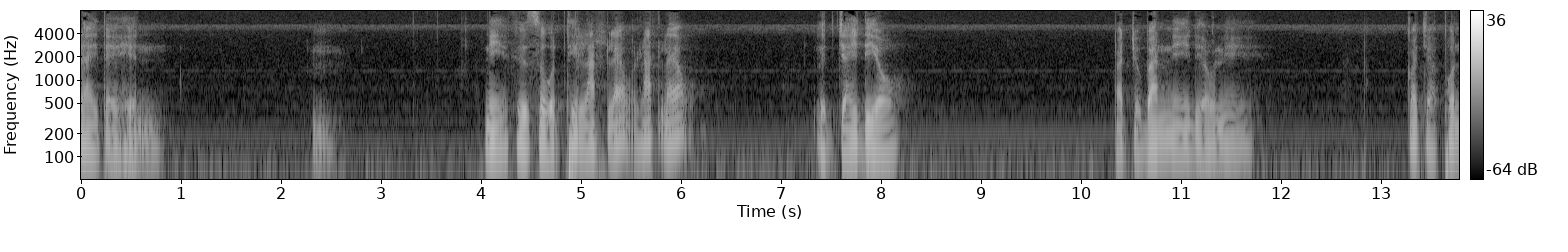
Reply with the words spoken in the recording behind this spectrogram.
ได้แต่เห็น นี่คือสูตรที่รัดแล้ว รัดแล้วอึดใจเดียว ปัจจุบันนี้เดี๋ยวนี้ ก็จะพ้น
